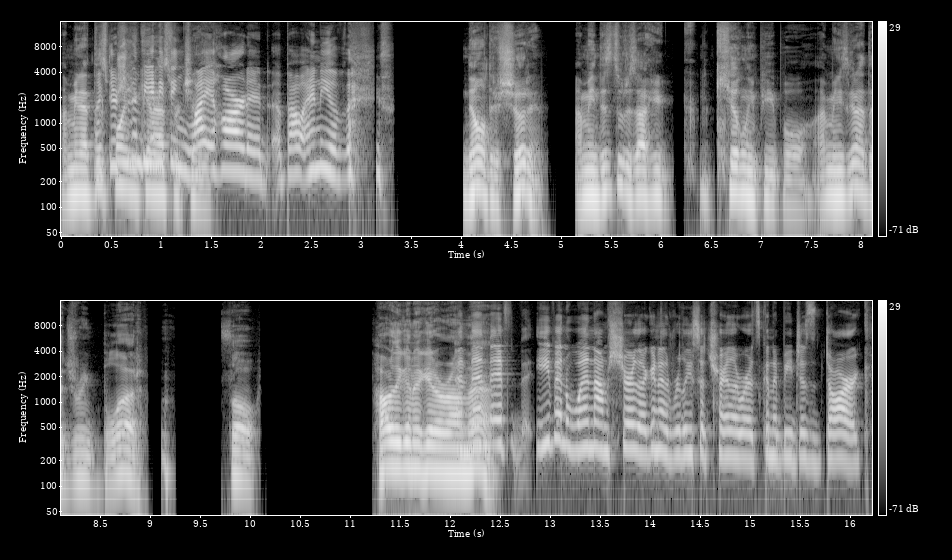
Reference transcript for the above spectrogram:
I mean, at this Like there point, shouldn't you be can ask for anything lighthearted about any of this. No, there shouldn't. I mean, this dude is out here killing people. I mean, he's gonna have to drink blood. so, how are they gonna get around and that? then if even when I'm sure they're gonna release a trailer where it's gonna be just dark,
